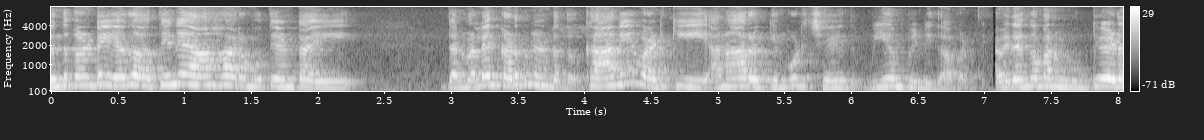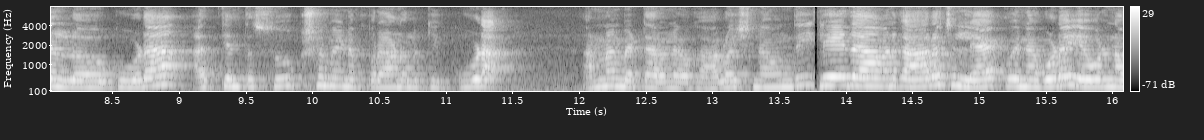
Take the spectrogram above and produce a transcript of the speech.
ఎందుకంటే ఏదో తినే ఆహారము తింటాయి. దానివల్ల ఏం కడుపు నిండదు కానీ వాటికి అనారోగ్యం కూడా చేయదు. బియ్యం పిండి కాబట్టి. ఆ విధంగా మనం ముగ్గేయడంలో కూడా అత్యంత సూక్ష్మమైన ప్రాణులకి కూడా అన్నం పెట్టాలనే ఒక ఆలోచన ఉంది. లేదా మనకు ఆలోచన లేకపోయినా కూడా ఎవరైనా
